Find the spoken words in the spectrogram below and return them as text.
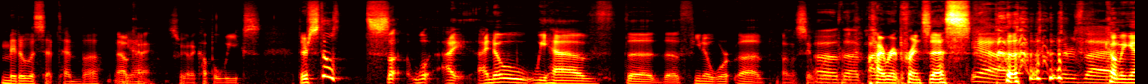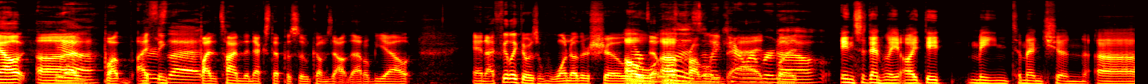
middle of September. okay Yeah. so we got a couple weeks there's still so, well, I I know we have the the Fena wor- uh I was gonna say Oh, word the Pirate- pirate princess Yeah. There's that. coming out. Uh, Yeah, but I think that. by the time the next episode comes out, that'll be out. And I feel like there was one other show Oh, that um, was and probably I can't bad. remember but now. Incidentally, I did mean to mention. Uh,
